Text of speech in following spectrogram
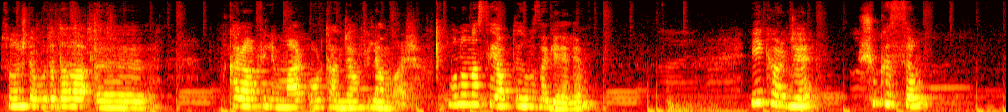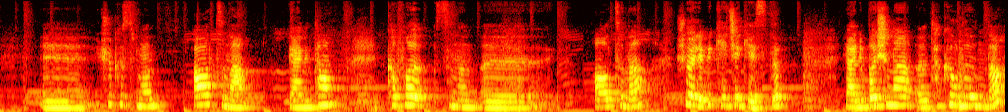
Sonuçta burada daha e, karanfilim var, ortancam filan var. Bunu nasıl yaptığımıza gelelim. İlk önce şu kısım e, şu kısmın altına yani tam kafasının e, altına şöyle bir keçe kestim. Yani başına e, takıldığında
